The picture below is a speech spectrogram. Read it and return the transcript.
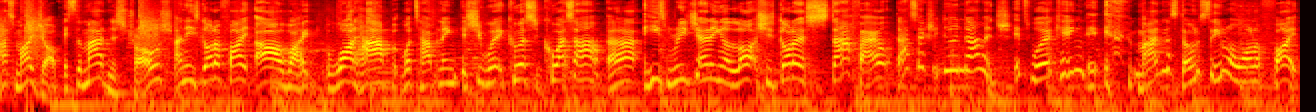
That's my job. It's the Madness Trolls. And he's got to fight... Oh, my... What happened? What's happening? Is she with Kuasa? Uh, he's regenerating a lot. She's got her staff out. That's actually doing damage. It's working. It, Madness don't seem to want to fight.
